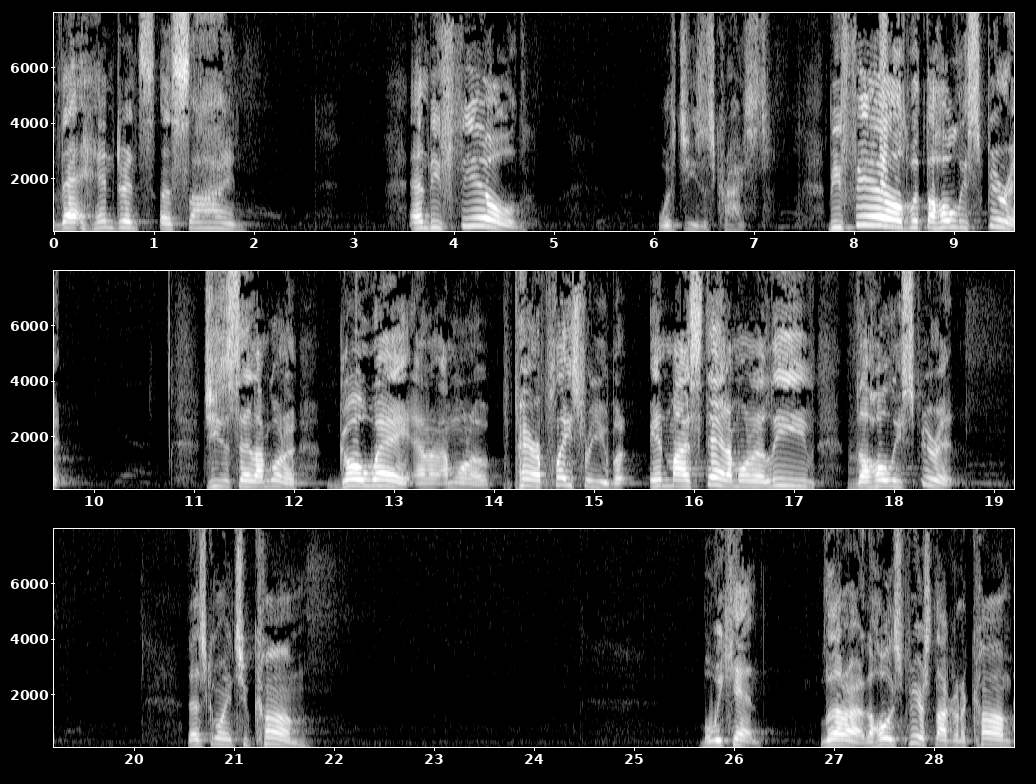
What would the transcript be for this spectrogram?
that hindrance aside and be filled with Jesus Christ. Be filled with the Holy Spirit. Jesus said, I'm going to go away and I'm going to prepare a place for you, but in my stead, I'm going to leave the Holy Spirit that's going to come. But we can't let our, the Holy Spirit's not going to come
